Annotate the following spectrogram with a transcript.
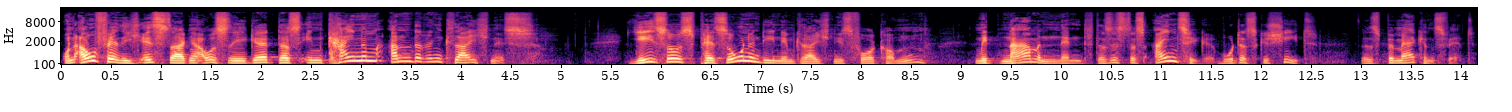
Und auffällig ist, sagen Ausleger, dass in keinem anderen Gleichnis Jesus Personen, die in dem Gleichnis vorkommen, mit Namen nennt. Das ist das Einzige, wo das geschieht. Das ist bemerkenswert.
